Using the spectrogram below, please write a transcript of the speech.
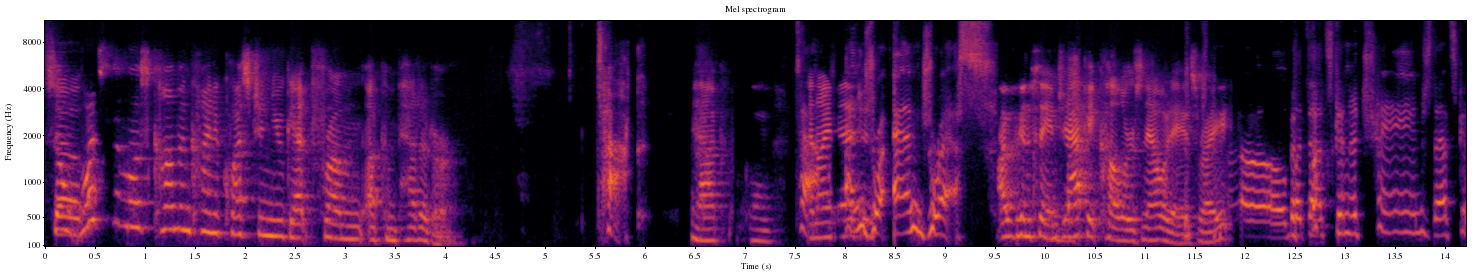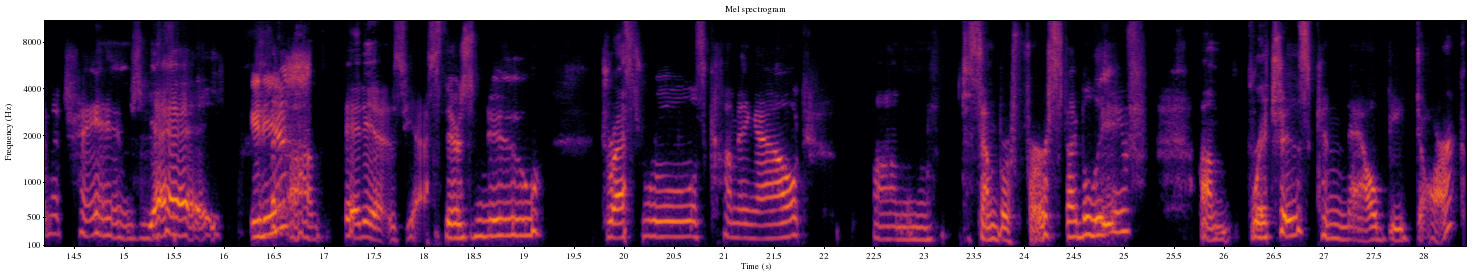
So, so, what's the most common kind of question you get from a competitor? Tack. Tack. Okay. Tack. And, I imagine, and, and dress. I was going to say in jacket colors nowadays, right? oh, but that's going to change. That's going to change. Yay. It is? Um, it is, yes. There's new dress rules coming out um, December 1st, I believe. Um, breeches can now be dark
